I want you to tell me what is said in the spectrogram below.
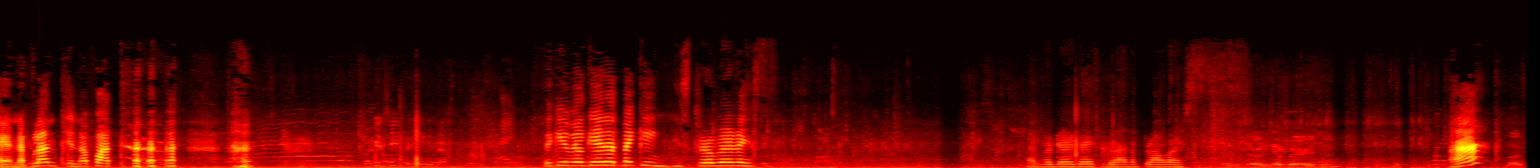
And a plant in a pot. Sige, we'll get it making strawberries. Over there, guys, lot of flowers. It's already got berries in. Huh? Look,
